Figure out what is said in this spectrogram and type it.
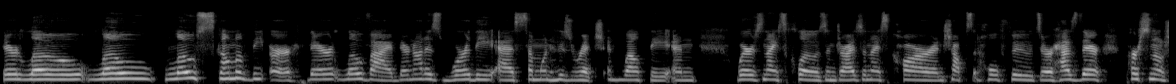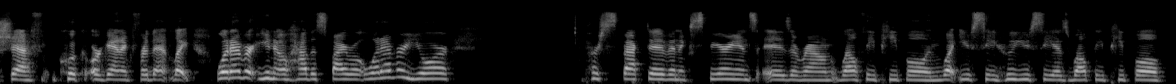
they're low low low scum of the earth. They're low vibe. They're not as worthy as someone who's rich and wealthy and wears nice clothes and drives a nice car and shops at whole foods or has their personal chef cook organic for them. Like whatever you know how the spiral whatever your perspective and experience is around wealthy people and what you see who you see as wealthy people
